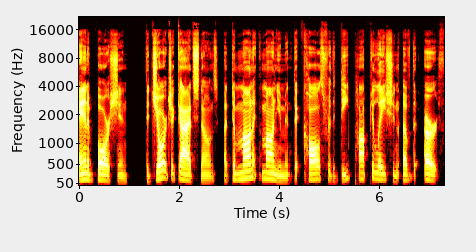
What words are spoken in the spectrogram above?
and abortion, the Georgia Guidestones, a demonic monument that calls for the depopulation of the earth,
